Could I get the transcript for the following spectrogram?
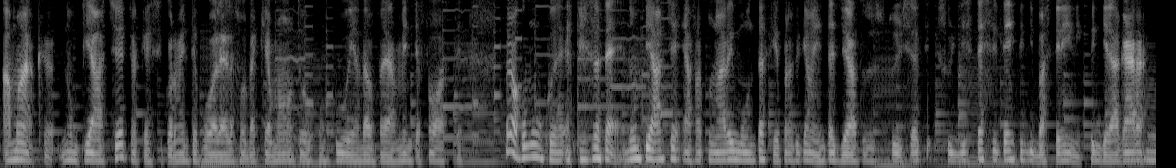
A Mark non piace perché sicuramente vuole la sua vecchia moto con cui andava veramente forte. Però comunque, pensa a te, non piace e ha fatto una rimonta che praticamente ha girato sugli stessi, sugli stessi tempi di Bastianini, quindi la gara mm.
